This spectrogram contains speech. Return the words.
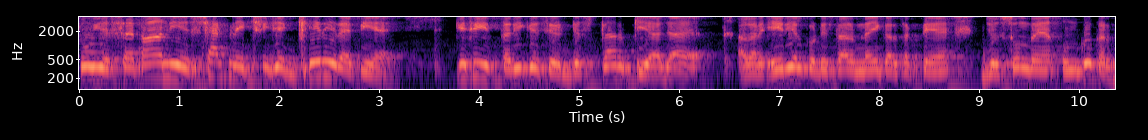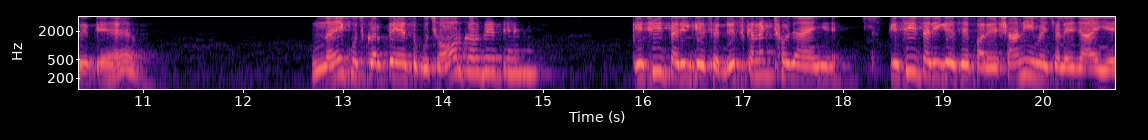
तो ये शैतानी सैटनिक चीज़ें घेरे रहती हैं। किसी तरीके से डिस्टर्ब किया जाए। अगर एरियल को डिस्टर्ब नहीं कर सकते हैं, जो सुन रहे हैं, उनको कर देते हैं। नहीं कुछ करते हैं तो कुछ और कर देते हैं। किसी तरीके से डिस्कनेक्ट हो जाएँगे किसी तरीके से परेशानी में चले जाएँगे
